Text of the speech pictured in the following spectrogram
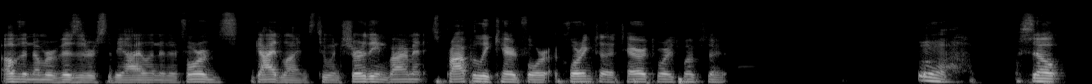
of the number of visitors to the island and informs guidelines to ensure the environment is properly cared for according to the territory's website. Ugh. So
